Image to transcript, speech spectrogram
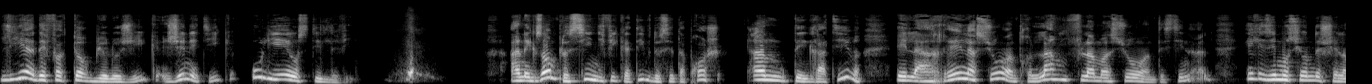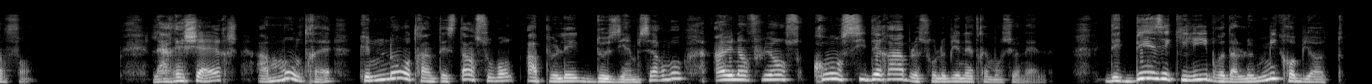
liées à des facteurs biologiques, génétiques ou liés au style de vie. Un exemple significatif de cette approche intégrative est la relation entre l'inflammation intestinale et les émotions de chez l'enfant. La recherche a montré que notre intestin, souvent appelé deuxième cerveau, a une influence considérable sur le bien-être émotionnel. Des déséquilibres dans le microbiote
